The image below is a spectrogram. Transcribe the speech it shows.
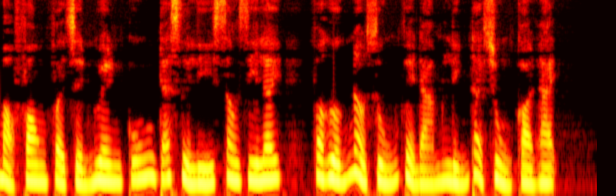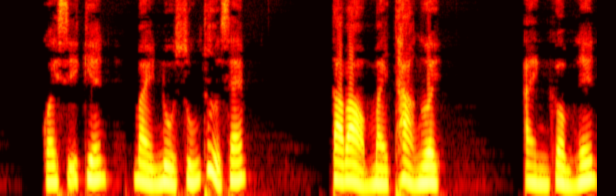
Mỏ Phong và Trần Nguyên cũng đã xử lý xong di lây và hướng nổ súng về đám lính đặc trùng còn lại. Quách sĩ Kiên, mày nổ súng thử xem. Ta bảo mày thả người. Anh gầm lên.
